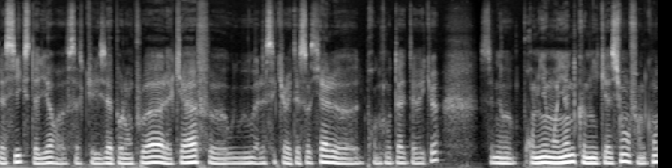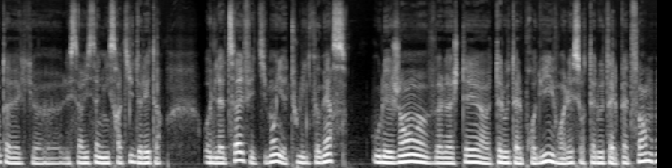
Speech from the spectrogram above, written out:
classique, c'est-à-dire euh, s'actualiser à Pôle emploi, à la CAF euh, ou à la sécurité sociale, de prendre contact avec eux. C'est nos premiers moyens de communication, en fin de compte, avec les services administratifs de l'État. Au-delà de ça, effectivement, il y a tout l'e-commerce où les gens veulent acheter tel ou tel produit, ils vont aller sur telle ou telle plateforme.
